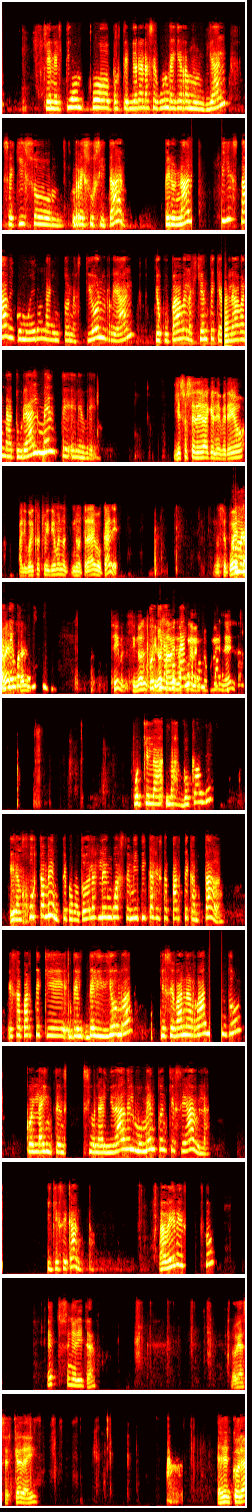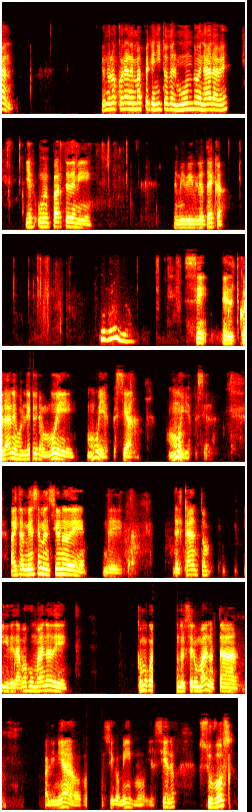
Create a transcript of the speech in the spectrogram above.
que en el tiempo posterior a la Segunda Guerra Mundial se quiso resucitar, pero nadie sabe cómo era la entonación real que ocupaba la gente que hablaba naturalmente el hebreo. Y eso se debe a que el hebreo, al igual que otro idioma, no, trae vocales. No se puede Como Las lenguas Sí, si no, si no sabes las claves, no puedes leerlas. Porque las vocales eran justamente para todas las lenguas semíticas esa parte cantada, esa parte que del idioma que se va narrando con la intencionalidad del momento en que se habla y que se canta. A ver esto. Esto, señorita, lo voy a acercar ahí. Es el Corán. Es uno de los Coranes más pequeñitos del mundo en árabe y es una parte de mi, de mi biblioteca. Qué bello. Sí, el Corán es un libro muy, muy especial, muy especial. Ahí también se menciona de, del canto y de la voz humana, de cómo cuando el ser humano está alineado consigo mismo y el cielo, su voz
